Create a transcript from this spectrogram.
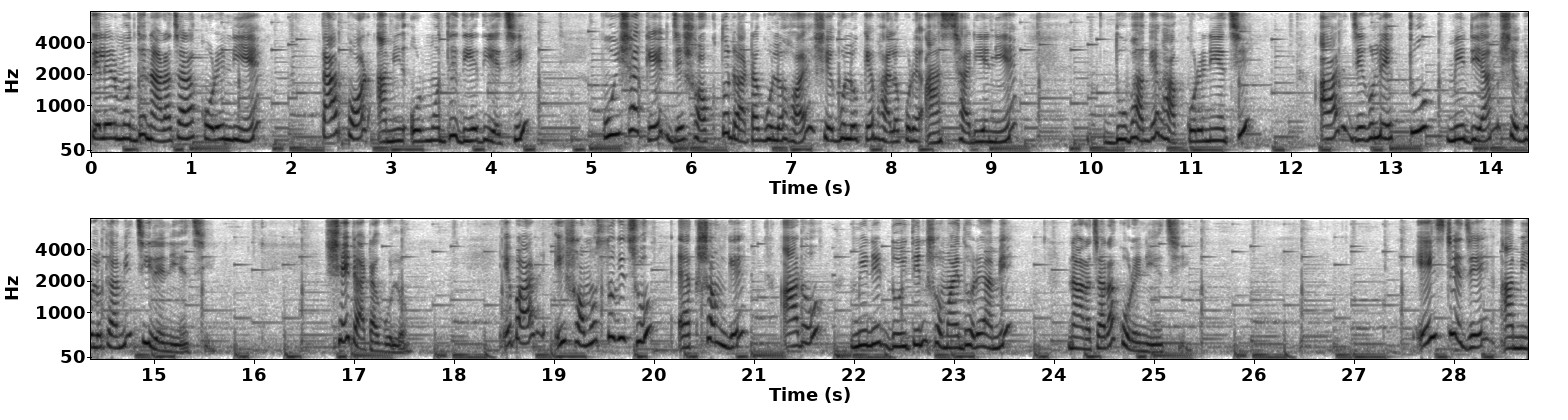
তেলের মধ্যে নাড়াচাড়া করে নিয়ে তারপর আমি ওর মধ্যে দিয়ে দিয়েছি পুঁই শাকের যে শক্ত ডাটাগুলো হয় সেগুলোকে ভালো করে আঁশ ছাড়িয়ে নিয়ে দুভাগে ভাগ করে নিয়েছি আর যেগুলো একটু মিডিয়াম সেগুলোকে আমি চিড়ে নিয়েছি। সেই ডাটাগুলো। এবার এই সমস্ত কিছু একসঙ্গে আরও মিনিট দুই তিন সময় ধরে আমি নাড়াচাড়া করে নিয়েছি। এই স্টেজে আমি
